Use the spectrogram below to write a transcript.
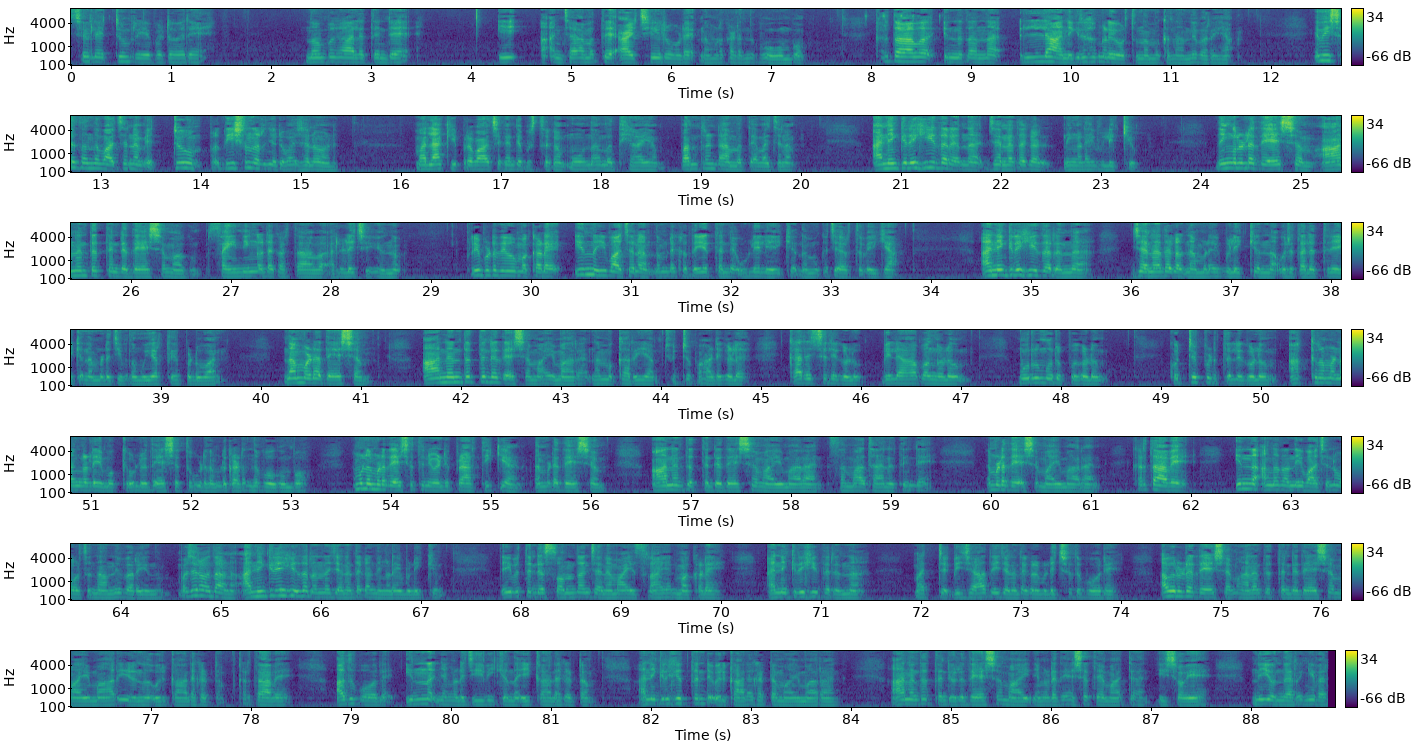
ഈശോയിൽ ഏറ്റവും പ്രിയപ്പെട്ടവരെ നോമ്പുകാലത്തിന്റെ ഈ അഞ്ചാമത്തെ ആഴ്ചയിലൂടെ നമ്മൾ കടന്നു പോകുമ്പോൾ കർത്താവ് ഇന്ന് തന്ന എല്ലാ അനുഗ്രഹങ്ങളെ ഓർത്ത് നമുക്ക് നന്ദി പറയാം. ഇന്ന് ഈശോ തന്ന വചനം ഏറ്റവും പ്രതീക്ഷ നിറഞ്ഞൊരു വചനമാണ്. മലാക്കി പ്രവാചകന്റെ പുസ്തകം മൂന്നാം അധ്യായം പന്ത്രണ്ടാമത്തെ വചനം. അനുഗ്രഹീതർ എന്ന ജനതകൾ നിങ്ങളെ വിളിക്കും. നിങ്ങളുടെ ദേശം ആനന്ദത്തിന്റെ ദേശമാകും. സൈന്യങ്ങളുടെ കർത്താവ് അരളി ചെയ്യുന്നു പ്രിയപ്പെട്ട ദൈവമക്കളെ ഇന്ന് ഈ വചനം നമ്മുടെ ഹൃദയത്തിന്റെ ഉള്ളിലേക്ക് നമുക്ക് ചേർത്ത് വയ്ക്കാം. അനുഗ്രഹീതർ എന്ന് ജനതകൾ നമ്മളെ വിളിക്കുന്ന ഒരു തലത്തിലേക്ക് നമ്മുടെ ജീവിതം ഉയർത്തിപ്പെടുവാൻ നമ്മുടെ ദേശം ആനന്ദത്തിന്റെ ദേശമായി മാറാൻ നമുക്കറിയാം. ചുറ്റുപാടുകൾ കരച്ചിലുകളും വിലാപങ്ങളും മുറുമുറുപ്പുകളും കുറ്റപ്പെടുത്തലുകളും ആക്രമണങ്ങളുടെയും ഒക്കെ ഉള്ള ദേശത്തുകൂടെ നമ്മൾ കടന്നു പോകുമ്പോൾ നമ്മൾ നമ്മുടെ ദേശത്തിന് വേണ്ടി പ്രാർത്ഥിക്കുകയാണ്. നമ്മുടെ ദേശം ആനന്ദത്തിന്റെ ദേശമായി മാറാൻ സമാധാനത്തിന്റെ നമ്മുടെ ദേശമായി മാറാൻ. കർത്താവെ ഇന്ന് അങ്ങ് തന്ന ഈ വചനം ഓർത്ത് നന്ദി പറയുന്നു. വചനം അതാണ് അനുഗ്രഹീതർ എന്ന ജനതകൾ നിങ്ങളെ വിളിക്കും. ദൈവത്തിന്റെ സ്വന്തം ജനമായ ഇസ്രായേൽ മക്കളെ അനുഗ്രഹീതരെന്ന് മറ്റ് വിജാതി ജനതകൾ വിളിച്ചതുപോലെ അവരുടെ ദേശം ആനന്ദത്തിന്റെ ദേശമായി മാറിയിരുന്ന ഒരു കാലഘട്ടം. കർത്താവെ അതുപോലെ ഇന്ന് ഞങ്ങൾ ജീവിക്കുന്ന ഈ കാലഘട്ടം അനുഗ്രഹത്തിന്റെ ഒരു കാലഘട്ടമായി മാറാൻ. ആനന്ദത്തിന്റെ ഒരു ദേശമായി ഞങ്ങളുടെ ദേശത്തെ മാറ്റാൻ ഈശോയെ നീ ഒന്ന് ഇറങ്ങി വര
